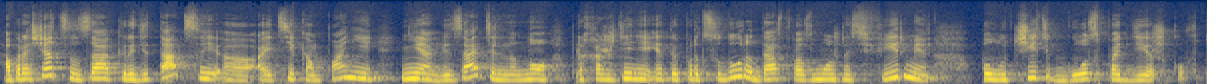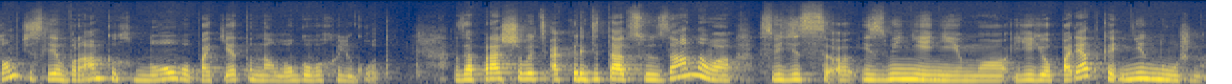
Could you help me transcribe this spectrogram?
Обращаться за аккредитацией IT-компании э, не обязательно, но прохождение этой процедуры даст возможность фирме получить господдержку, в том числе в рамках нового пакета налоговых льгот. Запрашивать аккредитацию заново в связи с э, изменением э, ее порядка не нужно.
